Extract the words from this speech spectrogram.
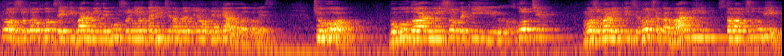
що, що того хлопця, який в армії не був, що ні одна дівчина на нього не глянула колись. Чого? Бо був до армії йшов такий хлопчик, може маленький синочок, а в армії ставав чоловік.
